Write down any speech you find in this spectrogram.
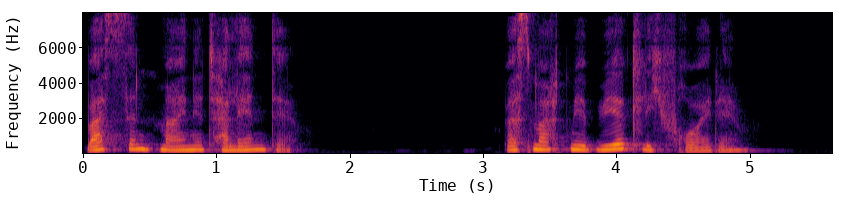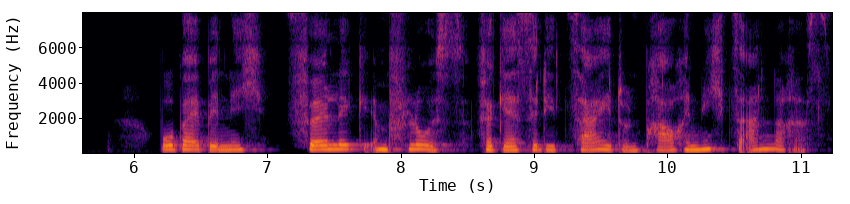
Was sind meine Talente? Was macht mir wirklich Freude? Wobei bin ich völlig im Fluss, vergesse die Zeit und brauche nichts anderes?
